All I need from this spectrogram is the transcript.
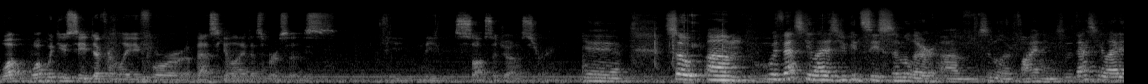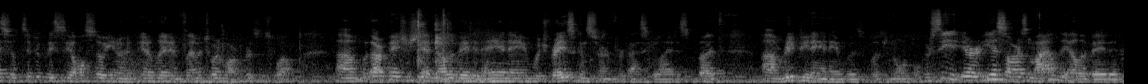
What, what would you see differently for a vasculitis versus the, the sausage on a string? Yeah, yeah. So um, with vasculitis, you can see similar, um, similar findings. With vasculitis, you'll typically see also, you know, inflammatory markers as well. Um, with our patient, she had an elevated ANA, which raised concern for vasculitis, but um, repeat ANA was, was normal. Her, C, her ESR is mildly elevated,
